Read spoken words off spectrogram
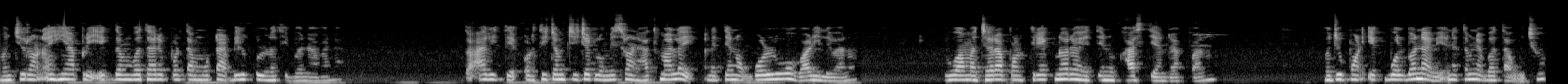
મન્ચુરિયન અહીં આપણે એકદમ વધારે પડતા મોટા બિલકુલ નથી બનાવવાના. તો આ રીતે અડધી ચમચી જેટલું મિશ્રણ હાથમાં લઈ અને તેનો ગોળ વાળી લેવાનો. લુવામાં જરા પણ ક્રેક ન રહે તેનું ખાસ ધ્યાન રાખવાનું. હજુ પણ એક બોલ બનાવી અને તમને બતાવું છું.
